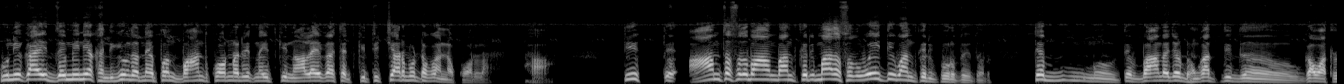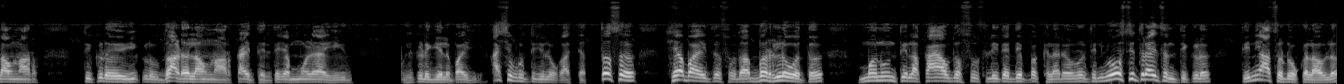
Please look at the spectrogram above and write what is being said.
कुणी काय जमीन एखादी घेऊन जात नाही पण बांध कोरणार येत नाही इतकी नालायक असतात किती चार बोटं काय ना कोरणार? हा. ती आमचा सुद्धा बांध बांधकरी माझा सुद्धा वैयक्तिक बांधकरी करतोय तर. ते ते बांधाच्या ढोंगात ती गावात लावणार तिकडं इकडं झाडं लावणार काहीतरी त्याच्यामुळे ही इकडे गेलं पाहिजे. अशी वृत्तीचे लोक असतात. तसं ह्या बाईचं सुद्धा भरलं होतं. म्हणून तिला काय अवधा सुचली त्या दीपक खिलाऱ्यावर तिने व्यवस्थित राहायचं ना तिकडं. तिने असं डोकं लावलं.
